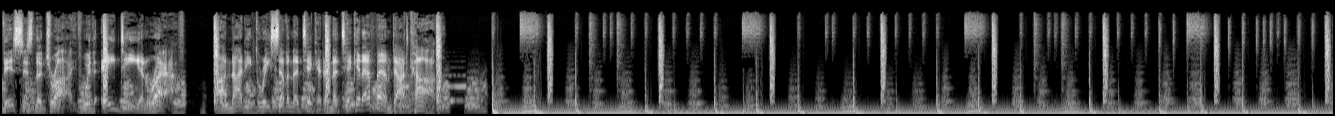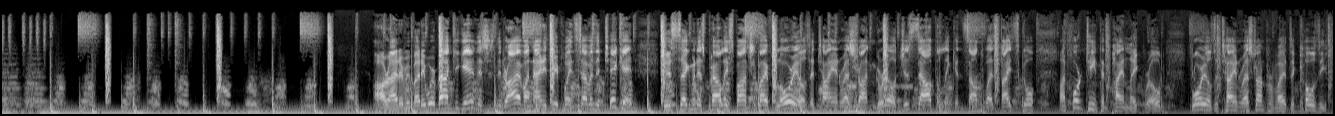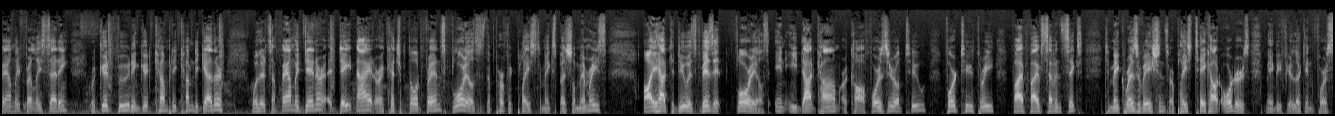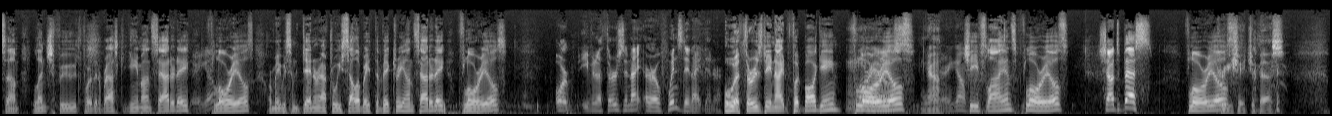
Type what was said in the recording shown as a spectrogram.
This is The Drive with AD and Rav on 93.7 The Ticket and theticketfm.com. All right, everybody, we're back again. This is The Drive on 93.7 The Ticket. This segment is proudly sponsored by Florio's Italian Restaurant and Grill, just south of Lincoln Southwest High School on 14th and Pine Lake Road. Florio's Italian Restaurant provides a cozy, family friendly setting where good food and good company come together. Whether it's a family dinner, a date night, or a catch up with old friends, Florio's is the perfect place to make special memories. All you have to do is visit florialsne.com or call 402 423 5576 to make reservations or place takeout orders. Maybe if you're looking for some lunch food for the Nebraska game on Saturday, Florio's, or maybe some dinner after we celebrate the victory on Saturday, Florio's. or even a Thursday night or a Wednesday night dinner. Ooh, a Thursday night football game, mm. Florio's. Yeah. There you go. Chiefs Lions, Florio's, Shout out to Bess. Florio's. Appreciate you, Bess.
